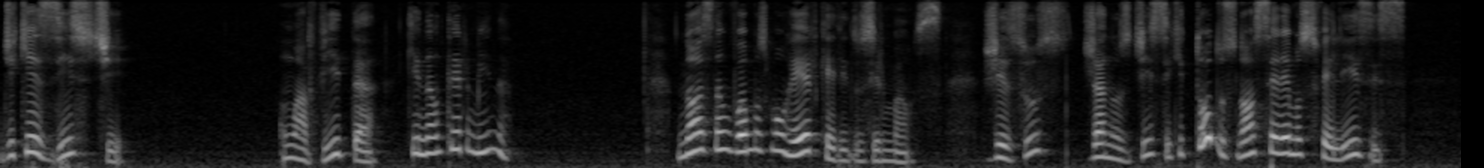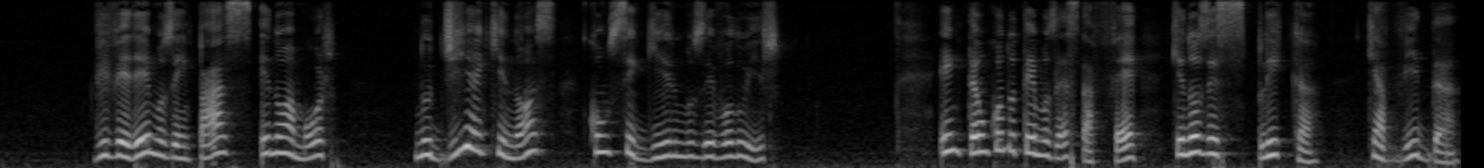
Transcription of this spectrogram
de que existe uma vida que não termina. Nós não vamos morrer, queridos irmãos. Jesus já nos disse que todos nós seremos felizes, viveremos em paz e no amor no dia em que nós conseguirmos evoluir. Então, quando temos esta fé que nos explica que a vida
